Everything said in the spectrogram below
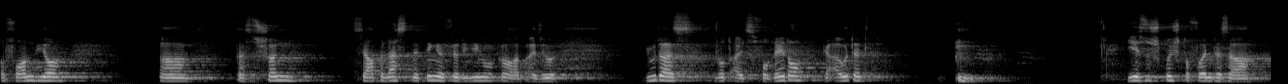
erfahren wir, äh, dass es schon sehr belastende Dinge für die Jünger gab. Also Judas wird als Verräter geoutet. Jesus spricht davon, dass er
